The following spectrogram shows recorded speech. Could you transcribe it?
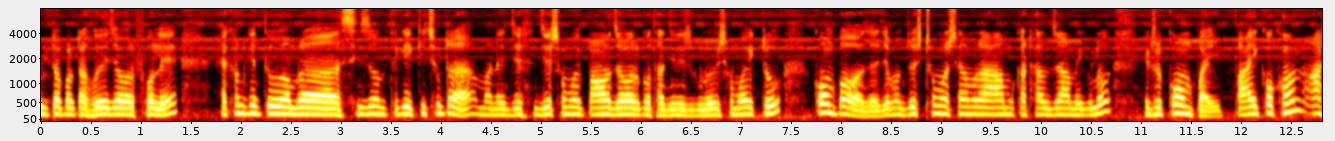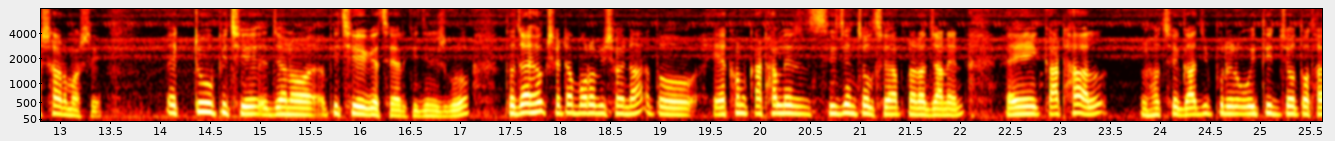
উল্টাপাল্টা হয়ে যাওয়ার ফলে এখন কিন্তু আমরা সিজন থেকে কিছুটা মানে যে যে সময় পাওয়া যাওয়ার কথা জিনিসগুলো, ওই সময় একটু কম পাওয়া যায়। যেমন জ্যৈষ্ঠ মাসে আমরা আম, কাঁঠাল, জাম এগুলো একটু কম পাই। পাই কখন? আষাঢ় মাসে। একটু পিছিয়ে যেন পিছিয়ে গেছে আর কি জিনিসগুলো। তো যাই হোক সেটা বড় বিষয় না। তো এখন কাঁঠালের সিজন চলছে, আপনারা জানেন। এই কাঁঠাল হচ্ছে গাজীপুরের ঐতিহ্য তথা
